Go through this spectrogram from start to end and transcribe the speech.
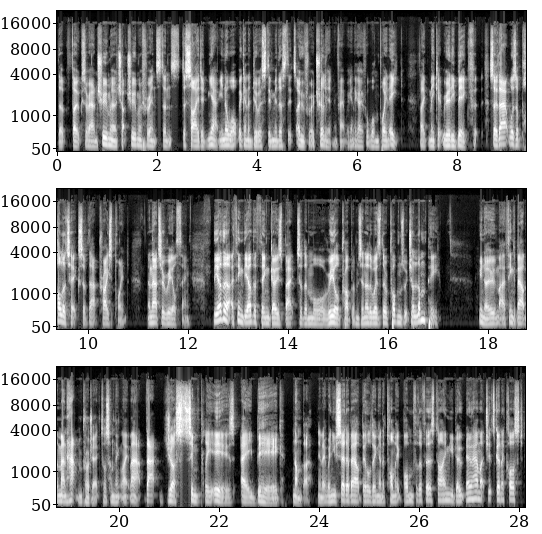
that folks around Schumer, Chuck Schumer, for instance, decided, yeah, you know what, we're going to do a stimulus that's over a trillion. In fact, we're going to go for 1.8, like make it really big. For, so that was a politics of that price point, and that's a real thing. The other, I think, the other thing goes back to the more real problems. In other words, there are problems which are lumpy. You know, I think about the Manhattan Project or something like that. That just simply is a big number. You know, when you set about building an atomic bomb for the first time, you don't know how much it's going to cost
